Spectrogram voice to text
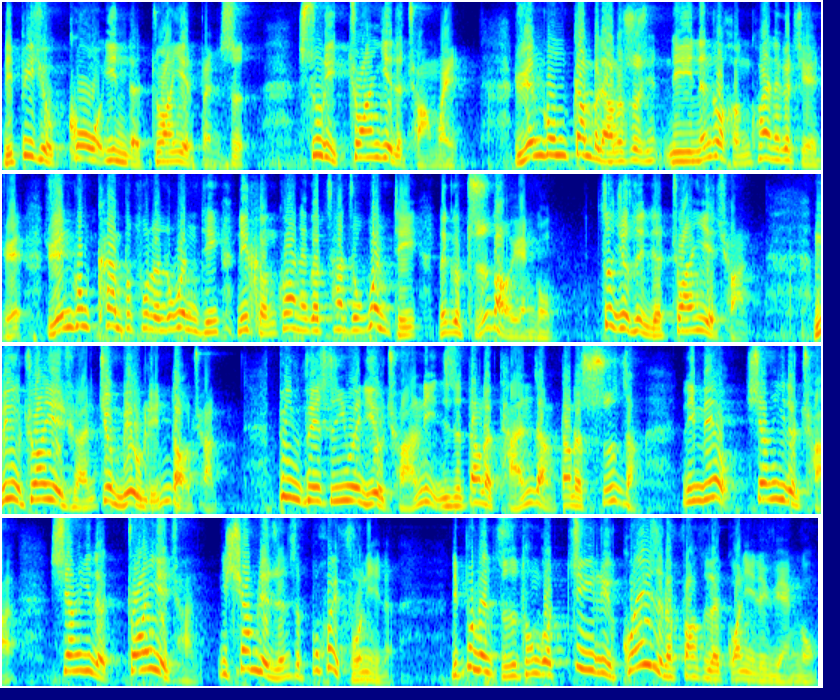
你必须有过硬的专业本事，树立专业的权威。员工干不了的事情，你能够很快能够解决；员工看不出来的问题，你很快能够看出问题，能够指导员工。这就是你的专业权。没有专业权，就没有领导权。并非是因为你有权利，你是当了团长、当了师长，你没有相应的权、相应的专业权，你下面的人是不会服你的。你不能只是通过纪律规则的方式来管理你的员工，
